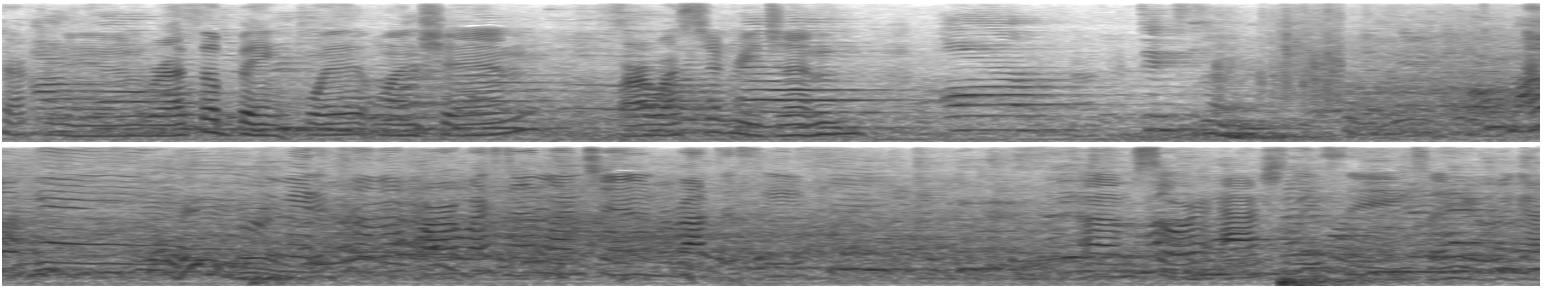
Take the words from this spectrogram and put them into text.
slash afternoon. We're at the banquet luncheon for our Western region. Okay, we made it to the Far Western luncheon. We're about to see um, Soror Ashley sing. So here we go.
